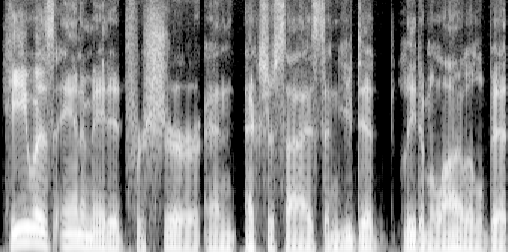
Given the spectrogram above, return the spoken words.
he was animated for sure and exercised, and you did lead him along a little bit.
